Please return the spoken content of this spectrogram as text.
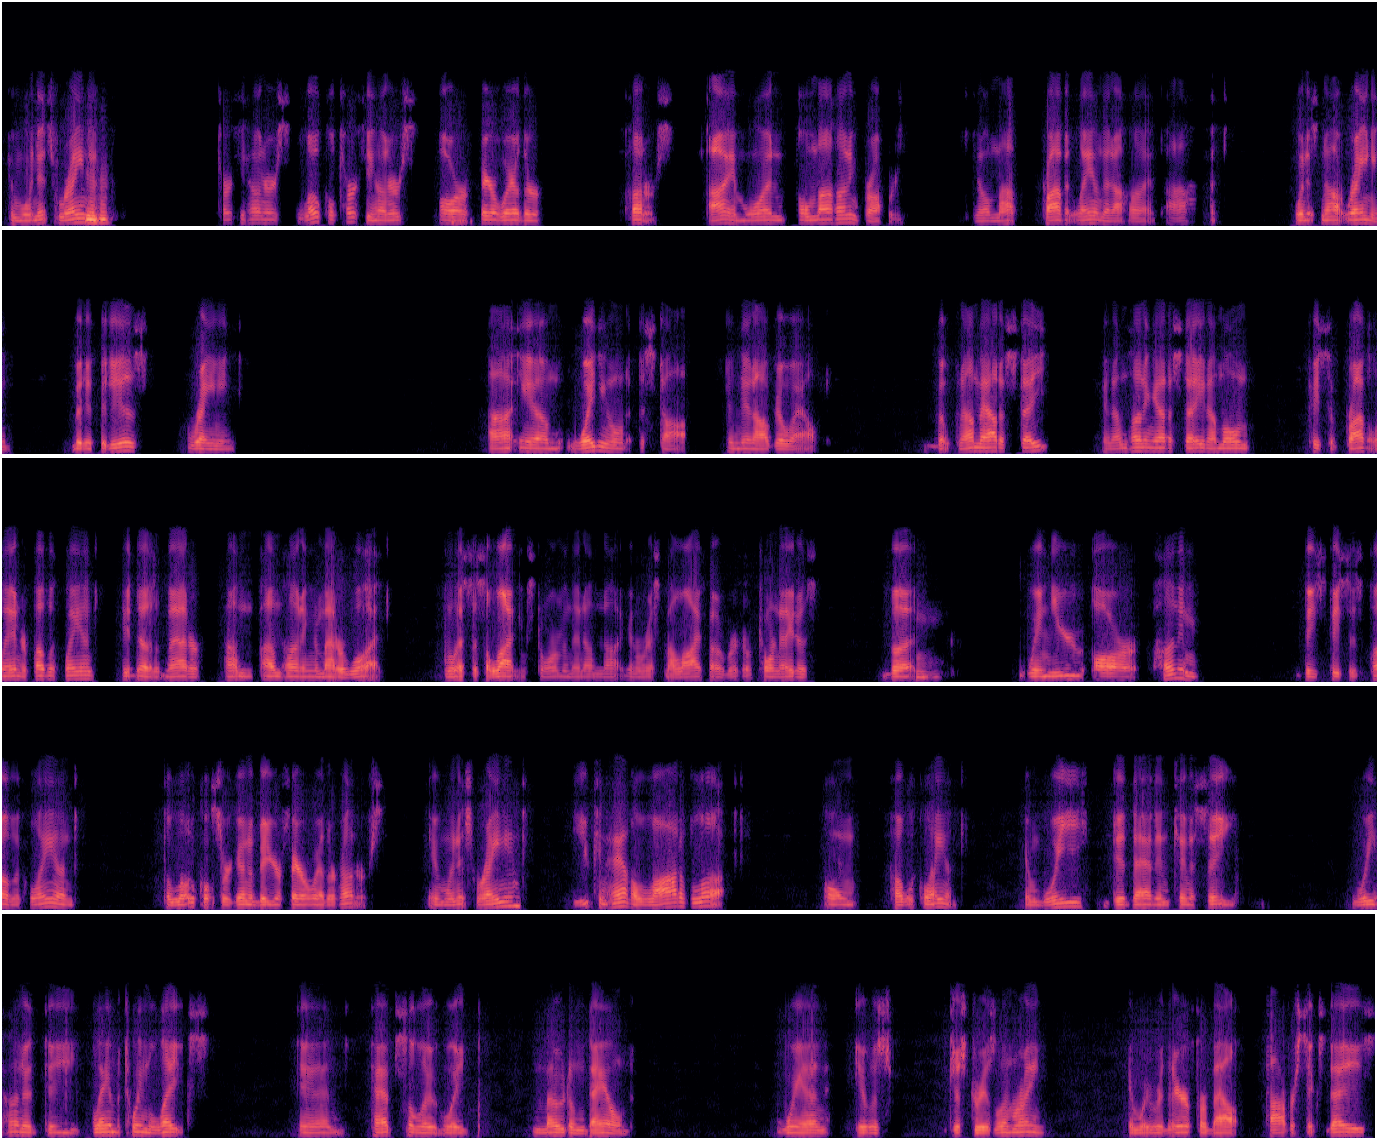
And when it's raining, Mhm. turkey hunters, local turkey hunters, are fair weather hunters. I am one on my hunting property. You know, my private land that I hunt. I hunt when it's not raining. But if it is raining, I am waiting on it to stop and then I'll go out. But when I'm out of state and I'm hunting out of state, I'm on a piece of private land or public land, it doesn't matter. I'm I'm hunting no matter what. Unless it's a lightning storm and then I'm not gonna risk my life over it or tornadoes. But mm-hmm. when you are hunting these pieces of public land, the locals are going to be your fair weather hunters. And when it's raining, you can have a lot of luck on public land. And we did that in Tennessee. We hunted the land between the lakes and absolutely mowed them down when it was just drizzling rain. And we were there for about five or six days,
